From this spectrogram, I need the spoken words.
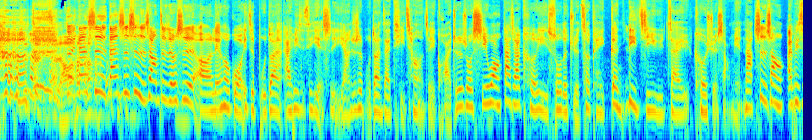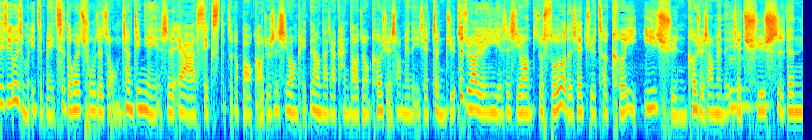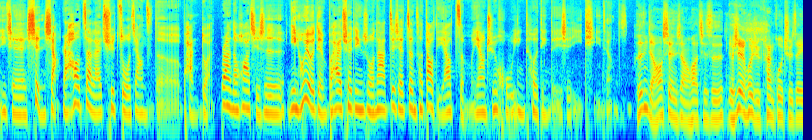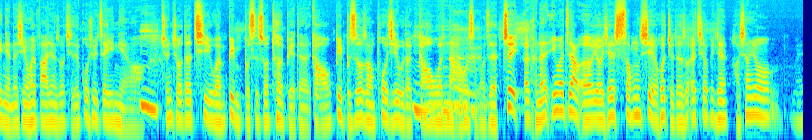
对，但是但是事实上，这就是。呃，联合国一直不断，IPCC 也是一样，就是不断在提倡的这一块，就是说希望大家可以说的决策可以更立基于在科学上面。那事实上，IPCC 为什么一直每次都会出这种，像今年也是 AR six 的这个报告，就是希望可以让大家看到这种科学上面的一些证据。最主要原因也是希望，就所有的一些决策可以依循科学上面的一些趋势跟一些现象，然后再来去做这样子的判断。不然的话，其实你会有点不太确定说，那这些政策到底要怎么样去呼应特定的一些议题，这样子。可是你讲到现象的话，其实有些人会去看过去这一年的新闻，会发现说，其实过去这一年哦，嗯、全球的气温并不是说特别的高，并不是说这种破纪录的高温啊，嗯、或什么之类。所以呃，可能因为这样而有一些松懈，会觉得说，哎，气候变迁好像又。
